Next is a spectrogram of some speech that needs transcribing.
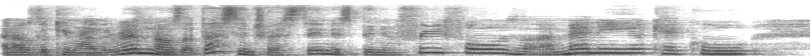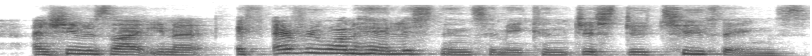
And I was looking around the room and I was like, that's interesting. It's been in free fall. It's not that many. Okay, cool. And she was like, you know, if everyone here listening to me can just do two things.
